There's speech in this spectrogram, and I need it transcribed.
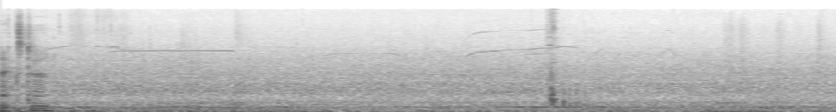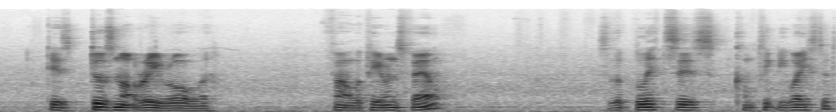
next turn. It does not re-roll foul appearance fail. So the blitz is completely wasted.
